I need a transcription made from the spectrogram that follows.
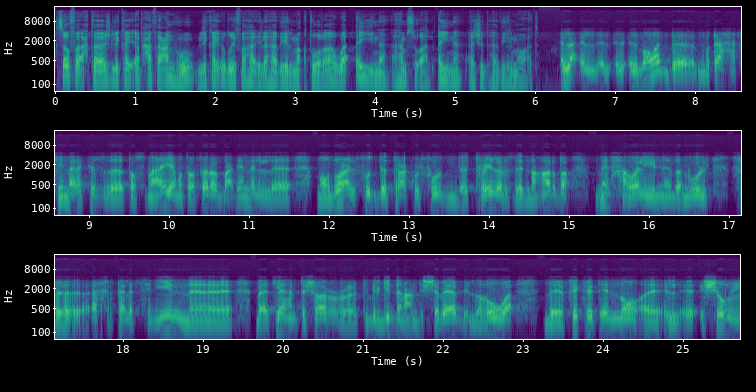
سوف أحتاج لكي أبحث عنه لكي أضيفها إلى هذه المقطورة؟ وأين أهم سؤال أين أجد هذه المواد؟ لا المواد متاحة في مراكز تصنيعية متوفرة. وبعدين موضوع ال food truck وال food trailers النهارده من حوالي نقدر نقول في آخر ثلاث سنين بقت لها انتشار كبير جدا عند الشباب اللي هو بفكرة إنه الشغل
